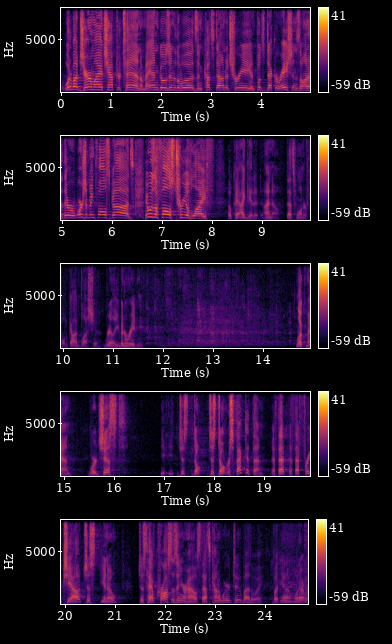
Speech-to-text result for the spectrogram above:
what about Jeremiah chapter 10? A man goes into the woods and cuts down a tree and puts decorations on it. They were worshiping false gods. It was a false tree of life. Okay, I get it. I know. That's wonderful. God bless you. Really, you've been reading. Look, man, we're just you, you just don't just don't respect it then. If that if that freaks you out, just, you know, just have crosses in your house. That's kind of weird too, by the way. But, you know, whatever.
